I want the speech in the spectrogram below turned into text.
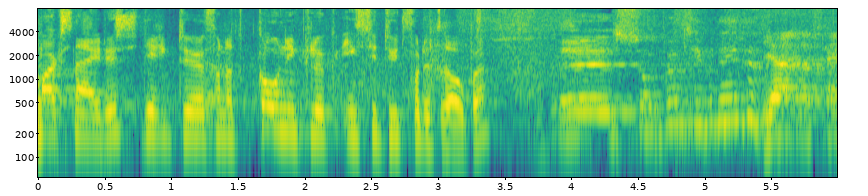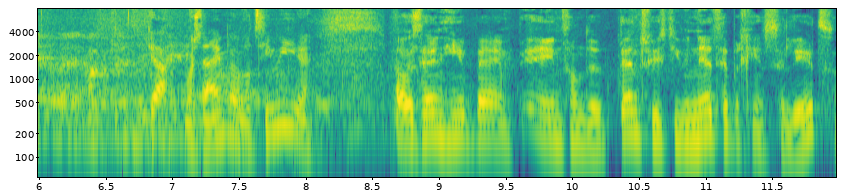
Mark Snijders, directeur van het Koninklijk Instituut voor de Tropen. Uh, Zo'n punt hier beneden? Ja, dat we. Ja, waar zijn we? Wat zien we hier? Nou, we zijn hier bij een van de pantries die we net hebben geïnstalleerd.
